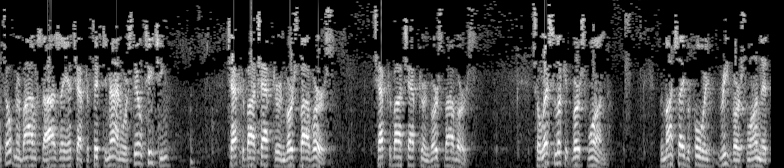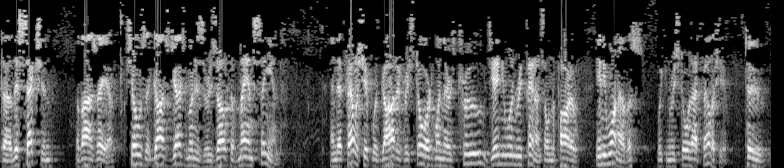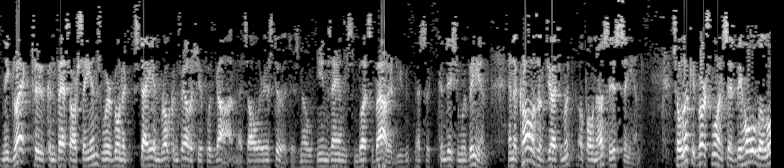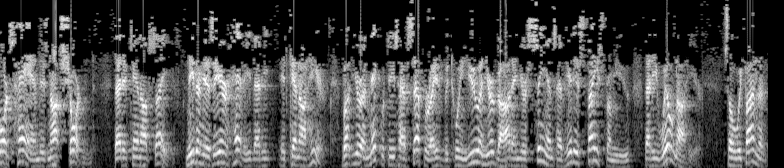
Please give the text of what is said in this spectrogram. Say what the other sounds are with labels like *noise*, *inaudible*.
Let's open our Bibles to Isaiah chapter 59. We're still teaching chapter by chapter and verse by verse. Chapter by chapter and verse by verse. So let's look at verse 1. We might say before we read verse 1 that uh, this section of Isaiah shows that God's judgment is the result of man's sin and that fellowship with God is restored when there's true, genuine repentance on the part of any one of us we can restore that fellowship. To neglect to confess our sins, we're going to stay in broken fellowship with God. That's all there is to it. There's no ins, ands, and buts about it. You, that's the condition we'll be in. And the cause of judgment upon us is sin. So look at verse 1. It says, Behold, the Lord's hand is not shortened that it cannot save, neither his ear heavy that he, it cannot hear. But your iniquities have separated between you and your God, and your sins have hid his face from you that he will not hear. So we find the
